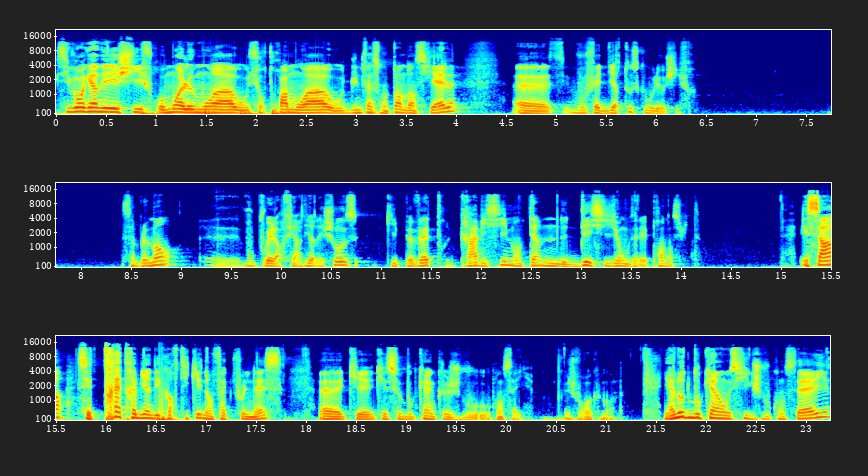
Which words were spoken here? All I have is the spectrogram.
si vous regardez les chiffres au mois le mois ou sur trois mois ou d'une façon tendancielle, euh, vous faites dire tout ce que vous voulez aux chiffres. Simplement, euh, vous pouvez leur faire dire des choses qui peuvent être gravissimes en termes de décisions que vous allez prendre ensuite. Et ça, c'est très très bien décortiqué dans Factfulness, euh, qui, est, ce bouquin que je vous conseille, que je vous recommande. Il y a un autre bouquin aussi que je vous conseille,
